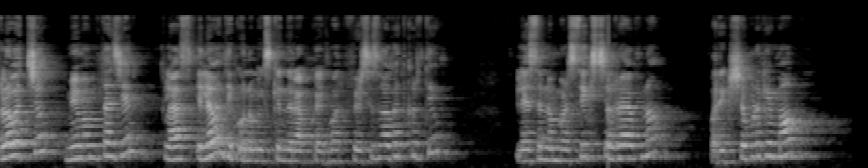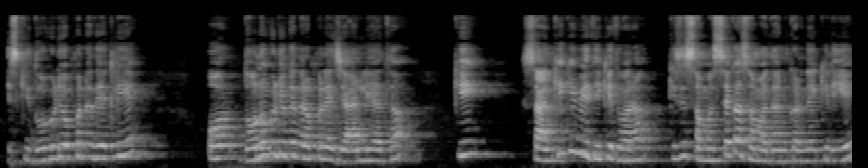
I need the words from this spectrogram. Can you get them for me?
हेलो बच्चों, मैं Mamta Jain, class eleventh economics के अंदर आपका एक बार फिर से स्वागत करती हूँ। लेसन नंबर सिक्स चल रहा है अपना परीक्षापण के माप। इसकी दो वीडियो अपन ने देख ली है और दोनों वीडियो के अंदर अपन ने जान लिया था कि सांख्यिकी विधि के द्वारा किसी समस्या का समाधान करने के लिए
